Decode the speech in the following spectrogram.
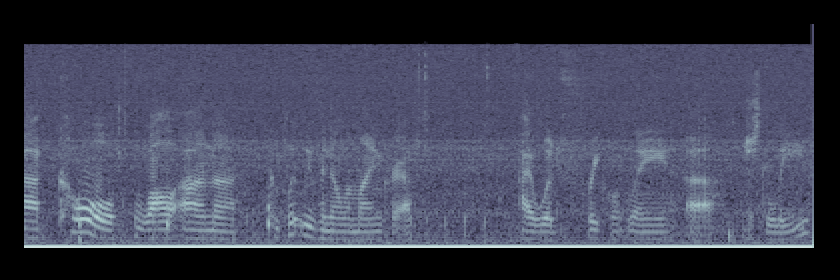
Uh, coal, while on uh, completely vanilla Minecraft, I would frequently uh, just leave.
